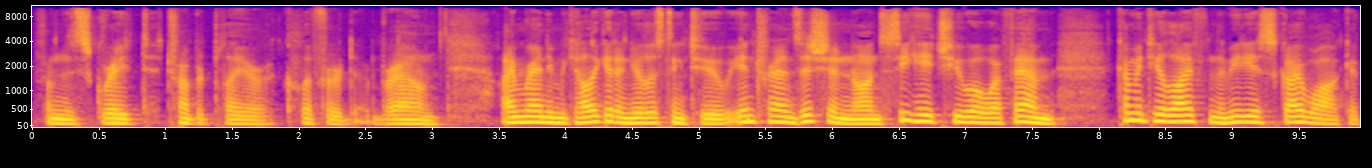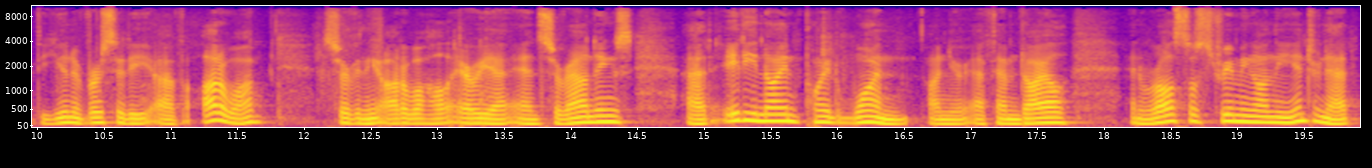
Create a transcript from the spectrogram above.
from this great trumpet player, Clifford Brown. I'm Randy McElligott, and you're listening to In Transition on CHUO FM coming to you live from the Media Skywalk at the University of Ottawa, serving the Ottawa Hull area and surroundings at 89.1 on your FM dial. And we're also streaming on the internet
